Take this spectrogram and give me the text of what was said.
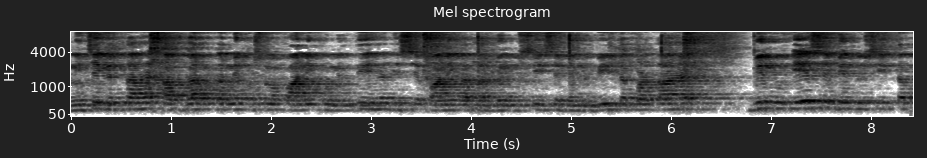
नीचे गिरता है। अब गर्म करने पर उसमें पानी को मिलती है, जिससे पानी का तल बिंदु सी से बिंदु बी तक बढ़ता है। बिंदु ए से बिंदु सी तक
